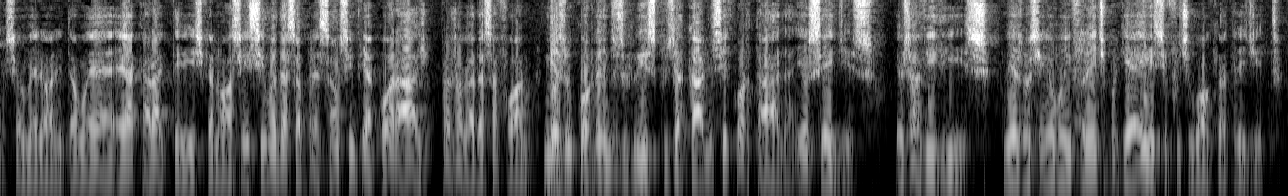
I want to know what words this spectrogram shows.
o seu melhor. Então é, é a característica nossa, em cima dessa pressão, sim ter a coragem para jogar dessa forma. Mesmo correndo os riscos de a carne ser cortada, eu sei disso, eu já vivi isso. Mesmo assim eu vou em frente porque é esse futebol que eu acredito.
